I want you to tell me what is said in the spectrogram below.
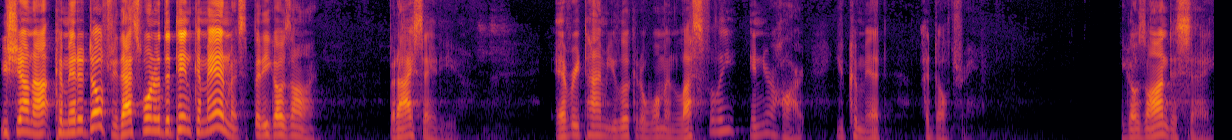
You shall not commit adultery. That's one of the Ten Commandments. But he goes on. But I say to you, every time you look at a woman lustfully in your heart, you commit adultery. He goes on to say,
